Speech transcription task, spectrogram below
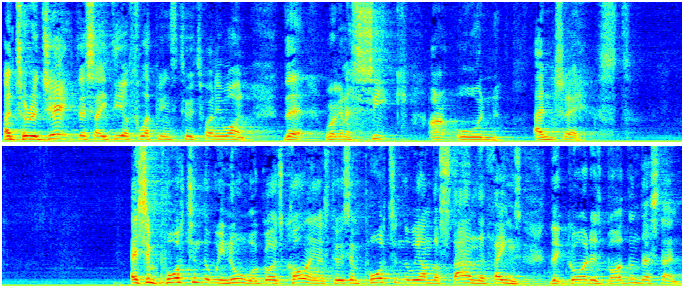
And to reject this idea of Philippians 2.21, that we're going to seek our own interest. It's important that we know what God's calling us to. It's important that we understand the things that God has burdened us in.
